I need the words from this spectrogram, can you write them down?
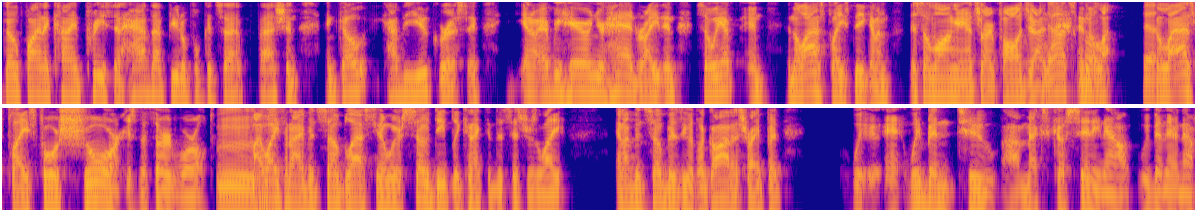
go find a kind priest and have that beautiful confession and go have the Eucharist and you know every hair on your head, right? And so we have and in the last place, Deacon, I'm this is a long answer. I apologize. No, it's and the, cool. Yeah. the last place for sure is the third world. Mm. My wife and I have been so blessed. You know, we were so deeply connected to Sister's Life, and I've been so busy with Legatus, right? But we eh, we've been to uh, Mexico City now. We've been there now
